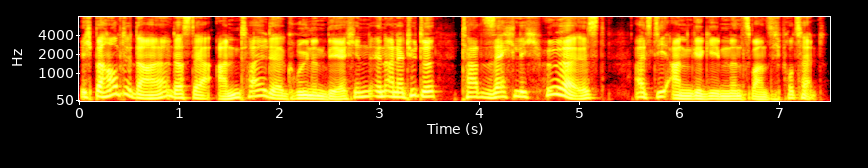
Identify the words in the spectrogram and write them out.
Ich behaupte daher, dass der Anteil der grünen Bärchen in einer Tüte tatsächlich höher ist als die angegebenen 20 Prozent.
